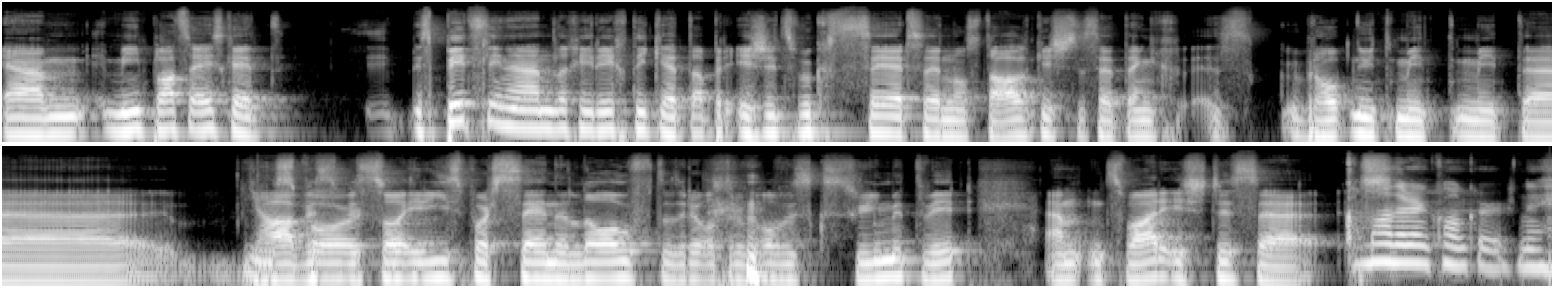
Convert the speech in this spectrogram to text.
Ähm, mein Platz 1 geht ein bisschen in eine ähnliche Richtung, hat, aber ist jetzt wirklich sehr, sehr nostalgisch. Das hat eigentlich es, überhaupt nichts mit, mit äh, ja, was, was so in E-Sport-Szene läuft oder, oder ob es gestreamt wird. Ähm, und zwar ist das äh, Commander and Conquer, nein.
